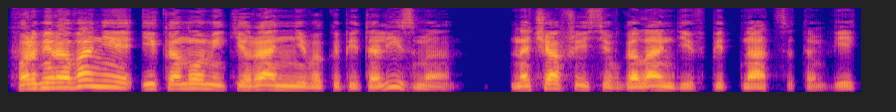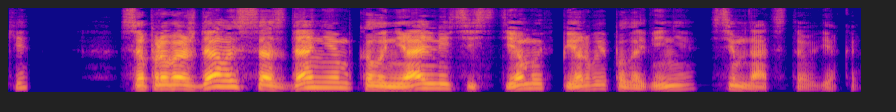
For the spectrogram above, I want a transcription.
Формирование экономики раннего капитализма, начавшееся в Голландии в XV веке, сопровождалось созданием колониальной системы в первой половине XVII века.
